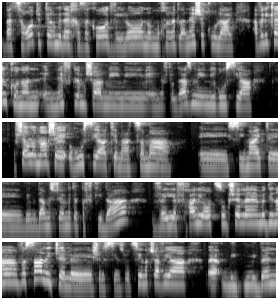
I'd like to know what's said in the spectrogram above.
בהצהרות יותר מדי חזקות, והיא לא מוכרת לה נשק אולי, אבל היא כן קונה נפט למשל, נפט וגז מרוסיה. אפשר לומר שרוסיה כמעצמה, סיימה את, במידה מסוימת את תפקידה, והיא הפכה להיות סוג של מדינה וסאלית של, של סין. זאת אומרת, סין עכשיו היא, מבין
